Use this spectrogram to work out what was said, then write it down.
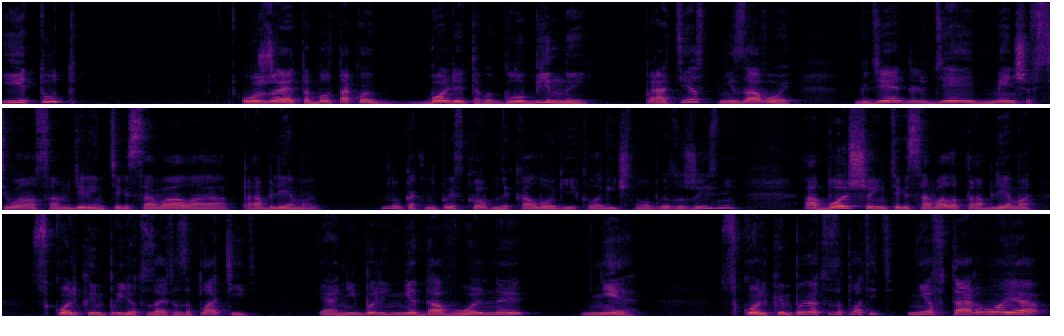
И тут уже это был такой более такой глубинный протест низовой, где людей меньше всего на самом деле интересовала проблема, ну, как не прискорбной экологии, экологичного образа жизни, а больше интересовала проблема, сколько им придется за это заплатить. И они были недовольны не сколько им придется заплатить, не второе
